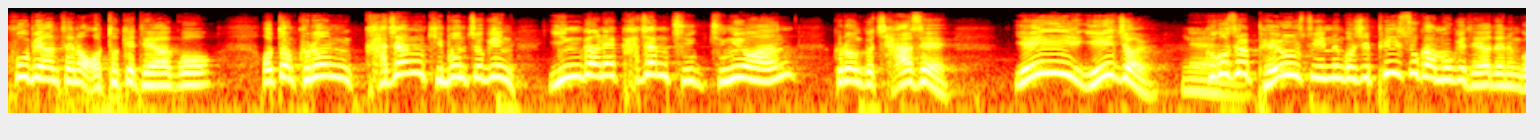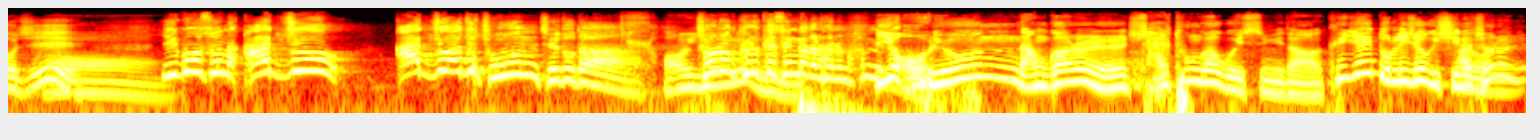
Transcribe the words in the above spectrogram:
후배한테는 어떻게 대하고 어떤 그런 가장 기본적인 인간의 가장 주- 중요한 그런 그 자세 예의 예절 네. 그것을 배울 수 있는 것이 필수 과목이 돼야 되는 거지 어. 이것은 아주 아주 아주 좋은 제도다 어, 저는 그렇게 생각을 하는 합니다 이 어려운 난관을 잘 통과하고 있습니다. 굉장히 논리적이시네요. 아 저는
